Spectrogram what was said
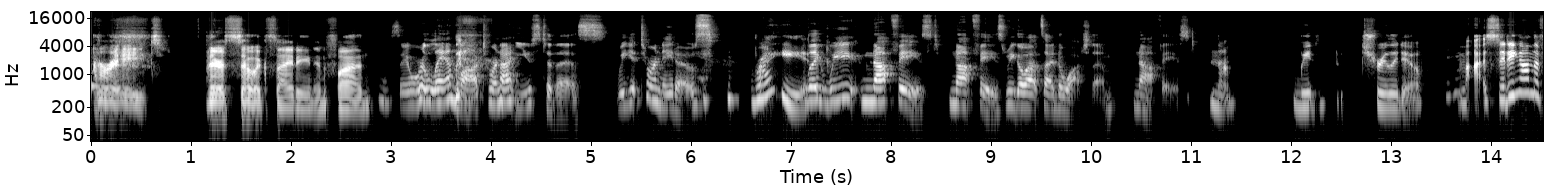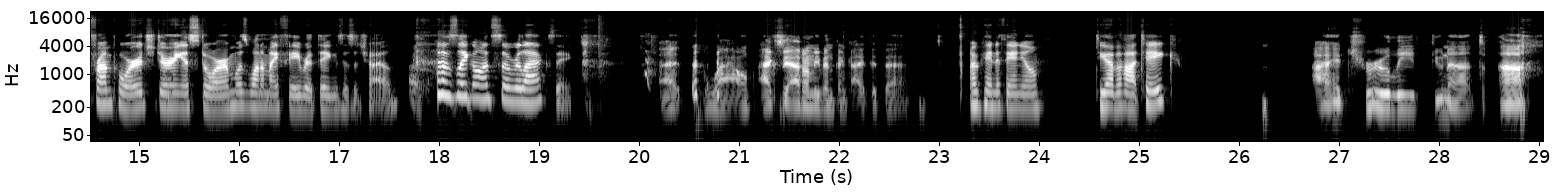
great. They're so exciting and fun. Say we're landlocked. We're not used to this. We get tornadoes. Right. like we not phased. Not phased. We go outside to watch them. Not phased. no. We truly do. Mm-hmm. M- uh, Sitting on the front porch during a storm was one of mm-hmm. my favorite things as a child. Oh, I was like, "Oh, it's so relaxing." I, wow. Actually, I don't even think I did that. Okay, Nathaniel, do you have a hot take? I truly do not. Um,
